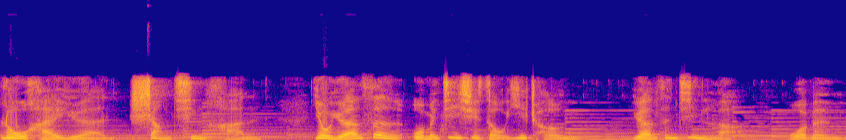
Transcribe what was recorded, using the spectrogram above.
路还远，上清寒，有缘分我们继续走一程，缘分尽了，我们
